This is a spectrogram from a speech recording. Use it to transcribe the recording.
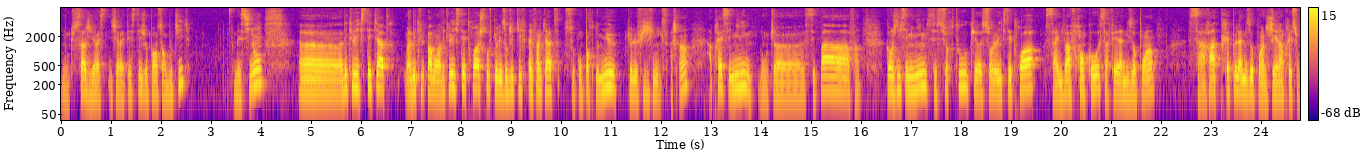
Donc ça, j'irai tester, je pense, en boutique. Mais sinon, euh, avec le XT4, avec, pardon, avec le XT3, je trouve que les objectifs f1.4 se comportent mieux que le Fujifilm X-H1. Après, c'est minime, donc euh, c'est pas... Enfin, quand je dis c'est minime, c'est surtout que sur le XT3, ça y va franco, ça fait la mise au point. Ça rate très peu la mise au point, j'ai l'impression.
